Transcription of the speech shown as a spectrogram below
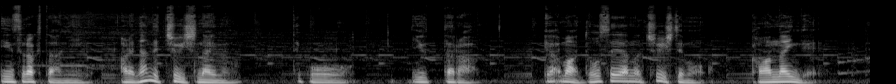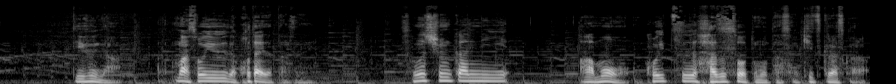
インストラクターに「あれなんで注意しないの?」ってこう言ったら「いやまあどうせあの注意しても変わんないんで」っていうふうなまあそういうような答えだったんですね。その瞬間にあもうこいつ外そうと思ったんですよキッズクラスから。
